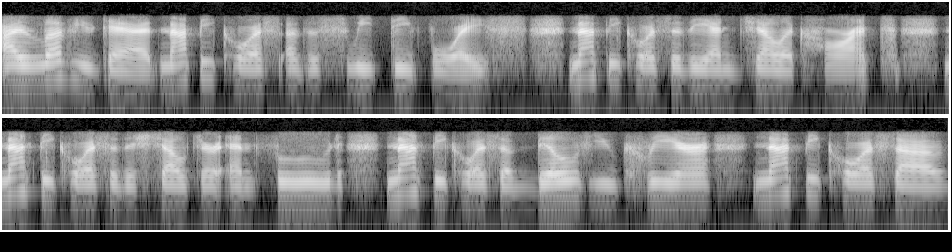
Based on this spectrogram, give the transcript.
I love you, Dad, not because of the sweet, deep voice, not because of the angelic heart, not because of the shelter and food, not because of bills you clear, not because of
